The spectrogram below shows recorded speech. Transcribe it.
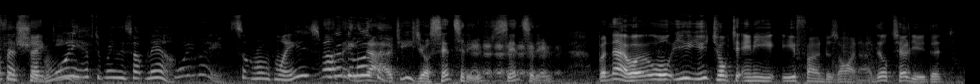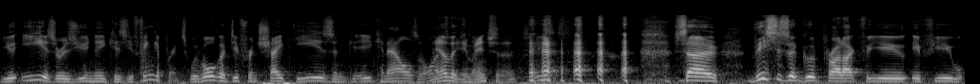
different that, Stephen. shaped Why do you have to bring this up now? What do you mean? Something wrong with my ears? Why Nothing. don't be like no, that? geez, you're sensitive, sensitive. But no, well, you, you talk to any earphone designer, they'll tell you that your ears are as unique as your fingerprints. We've all got different shaped ears and ear canals and all Now that. that you stuff. mention it, Jesus. so this is a good product for you if you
